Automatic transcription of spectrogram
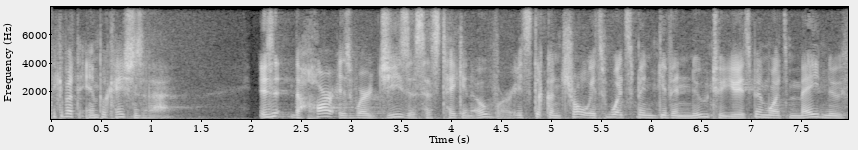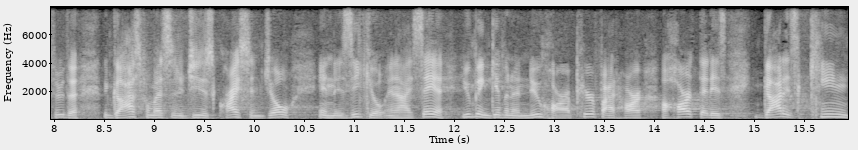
Think about the implications of that. Isn't the heart is where Jesus has taken over. It's the control. It's what's been given new to you. It's been what's made new through the, the gospel message of Jesus Christ and Joel and Ezekiel and Isaiah. You've been given a new heart, a purified heart, a heart that is God is king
